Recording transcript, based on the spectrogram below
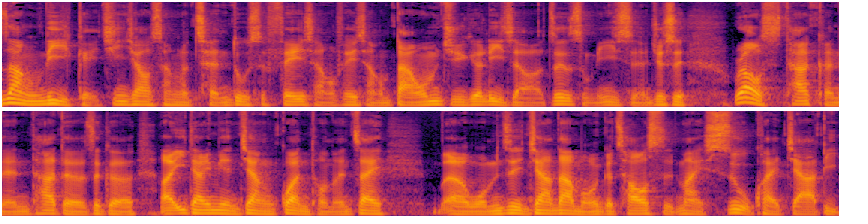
让利给经销商的程度是非常非常大。我们举一个例子啊，这是什么意思呢？就是 Rouse 它可能它的这个啊意大利面酱罐头呢，在呃我们这里加拿大某一个超市卖十五块加币。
